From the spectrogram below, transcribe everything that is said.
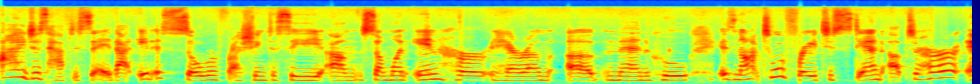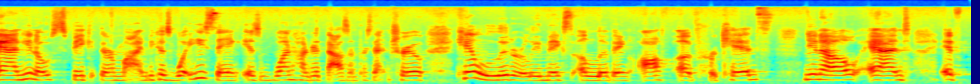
I just have to say that it is so refreshing to see um, someone in her harem of men who is not too afraid to stand up to her and, you know, speak their mind because what he's saying is 100,000% true. Kail literally makes a living off of her kids, you know, and if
